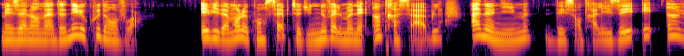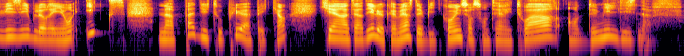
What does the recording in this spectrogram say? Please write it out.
mais elle en a donné le coup d'envoi. Évidemment, le concept d'une nouvelle monnaie intraçable, anonyme, décentralisée et invisible au rayon X n'a pas du tout plu à Pékin, qui a interdit le commerce de Bitcoin sur son territoire en 2019.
